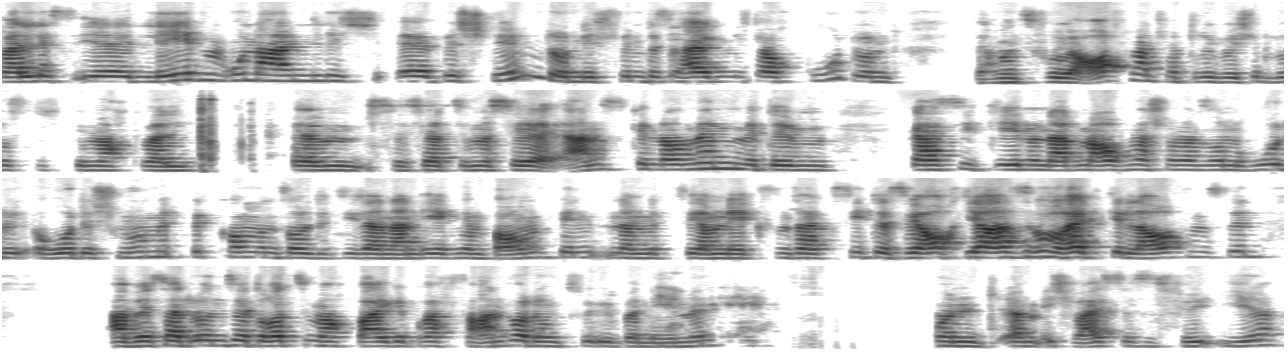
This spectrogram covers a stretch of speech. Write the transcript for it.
weil es ihr Leben unheimlich äh, bestimmt und ich finde es eigentlich auch gut und wir haben uns früher auch manchmal drüber lustig gemacht, weil ähm, sie hat es immer sehr ernst genommen mit dem Gassi gehen und da hat man auch manchmal so eine rote, rote Schnur mitbekommen und sollte die dann an irgendeinem Baum binden, damit sie am nächsten Tag sieht, dass wir auch ja so weit gelaufen sind. Aber es hat uns ja trotzdem auch beigebracht, Verantwortung zu übernehmen. Und ähm, ich weiß, dass es für ihr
